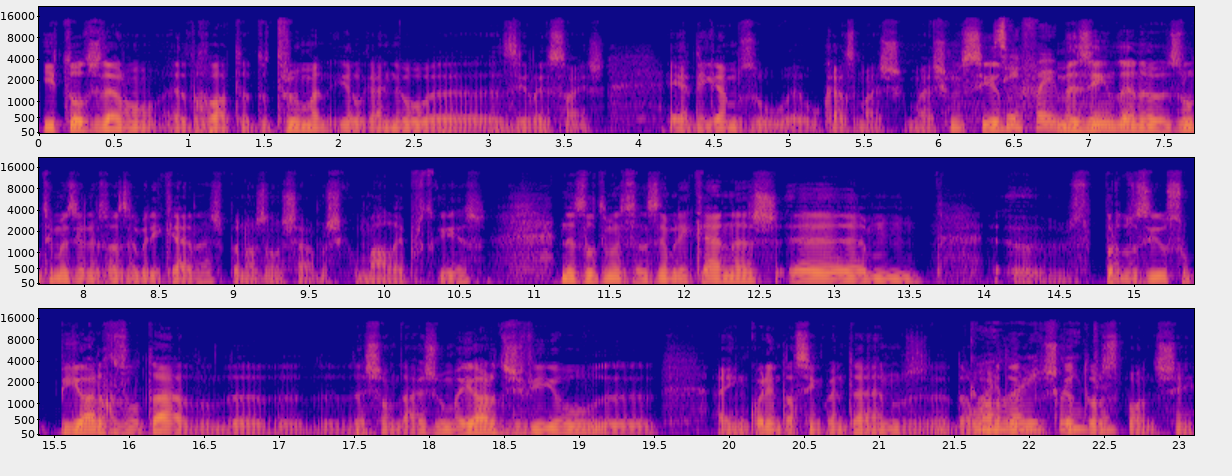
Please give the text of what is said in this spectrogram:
e todos deram a derrota de Truman e ele ganhou uh, as eleições é, digamos, o, o caso mais, mais conhecido. Sim, foi... Mas ainda nas últimas eleições americanas, para nós não acharmos que o mal é português, nas últimas eleições americanas. Uh, produziu-se o pior resultado de, de, das sondagens, o maior desvio eh, em 40 ou 50 anos, eh, da com ordem Hillary dos Clinton. 14 pontos. Sim.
